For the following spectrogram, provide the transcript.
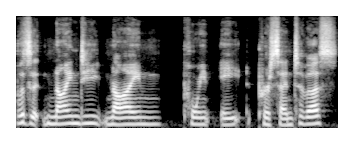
was it ninety nine point eight percent of us,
